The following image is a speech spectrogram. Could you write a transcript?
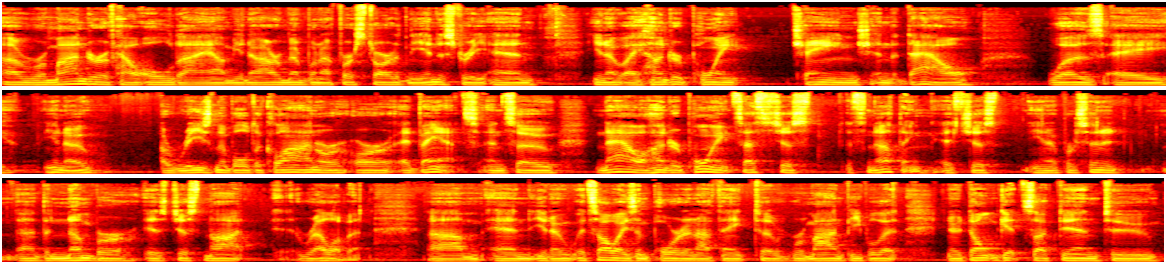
a, a, reminder of how old I am. You know, I remember when I first started in the industry, and you know, a hundred point change in the Dow was a you know a reasonable decline or, or advance. And so now 100 points, that's just it's nothing. It's just you know percentage. Uh, the number is just not relevant. Um, and you know it's always important, I think, to remind people that you know don't get sucked into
